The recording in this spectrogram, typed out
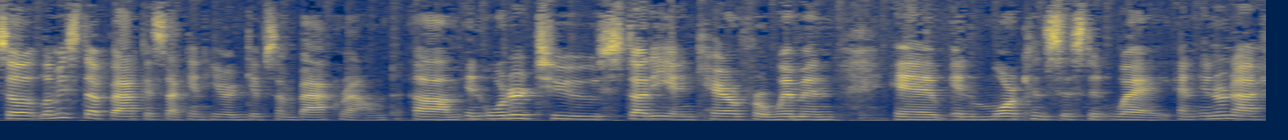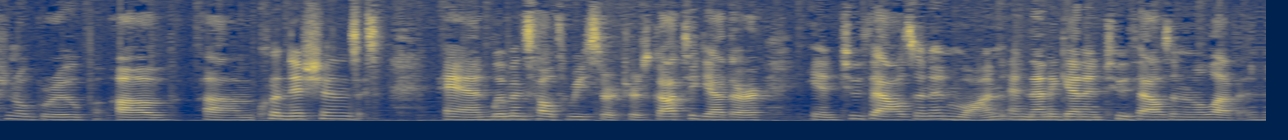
So let me step back a second here and give some background. Um, in order to study and care for women in, in a more consistent way, an international group of um, clinicians and women's health researchers got together in 2001 and then again in 2011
